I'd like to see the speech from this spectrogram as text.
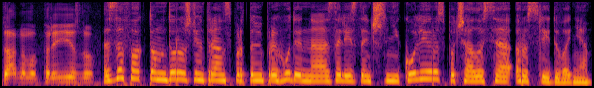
даному переїзду. За фактом дорожньо-транспортної пригоди на залізничній колії розпочалося розслідування.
